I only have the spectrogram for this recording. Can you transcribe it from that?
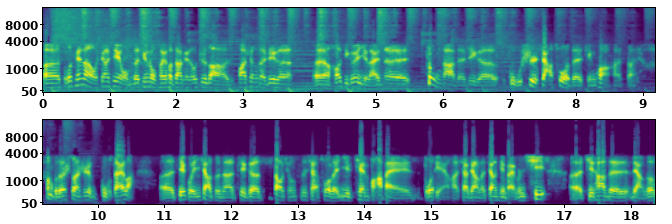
呃，昨天呢，我相信我们的听众朋友大概都知道，发生了这个呃好几个月以来的重大的这个股市下挫的情况哈，恨不得算是股灾了。呃，结果一下子呢，这个道琼斯下挫了一千八百多点哈，下降了将近百分之七。呃，其他的两个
